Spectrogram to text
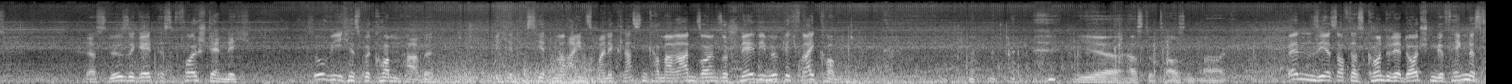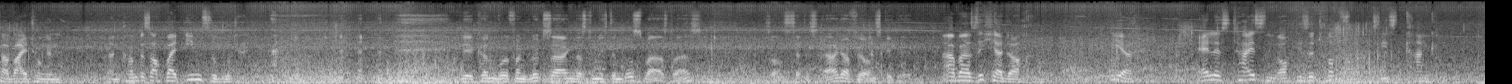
Das Lösegeld ist vollständig. So wie ich es bekommen habe. Mich interessiert nur eins, meine Klassenkameraden sollen so schnell wie möglich freikommen. Hier hast du 1000 Mark. Wenden Sie es auf das Konto der deutschen Gefängnisverwaltungen. Dann kommt es auch bald Ihnen zugute. Wir können wohl von Glück sagen, dass du nicht im Bus warst, was? Sonst hätte es Ärger für uns gegeben. Aber sicher doch. Hier, Alice Tyson braucht diese Tropfen. Sie ist krank.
